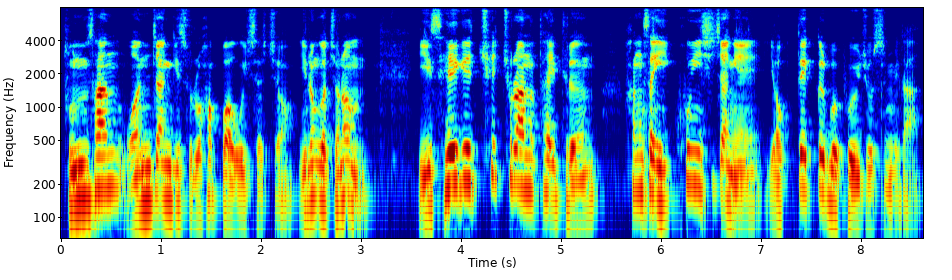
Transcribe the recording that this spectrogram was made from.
분산 원장 기술을 확보하고 있었죠. 이런 것처럼 이 세계 최초라는 타이틀은 항상 이 코인 시장에 역대급을 보여줬습니다.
